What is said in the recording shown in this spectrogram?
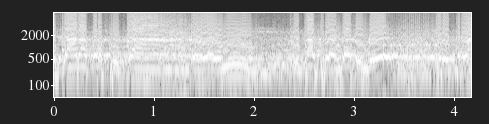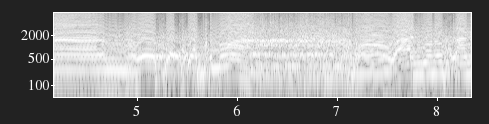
secara terbuka bahwa ini kita berangkat untuk berperang. Oh, siap-siap semua. Oh, Wan Yunus an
